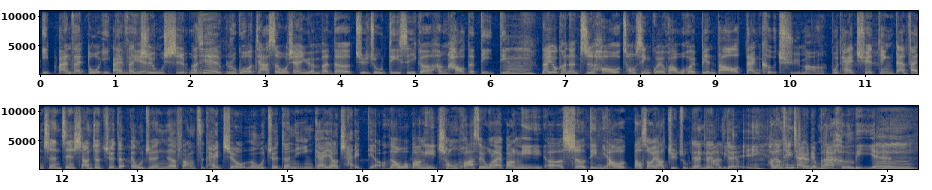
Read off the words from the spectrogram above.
一半，再多一点百分之五十五。而且如果假设我现在原本的居住地是一个很好的地点，嗯、那有可能之后重新规划，我会变到蛋壳区吗？不太确定。但反正建商就觉得，哎、欸，我觉得你那房子太旧了，我觉得你应该要拆掉。然后我帮你重画，所以我来帮你呃设定你要到时候要居住在哪里。对，好像听起来有点不太合理耶。嗯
